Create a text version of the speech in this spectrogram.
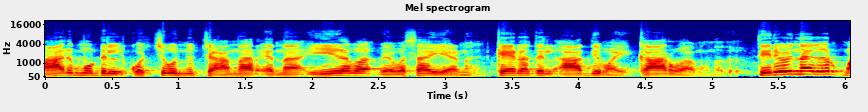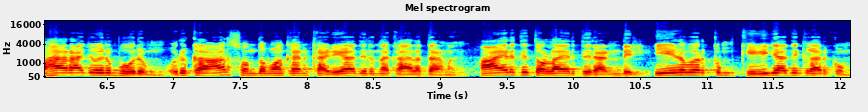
ആലുമൂട്ടിൽ കൊച്ചുകുഞ്ഞു ചാന്നാർ എന്ന ഈഴവ വ്യവസായിയാണ് കേരളത്തിൽ ആദ്യമായി കാർ വാങ്ങുന്നത്. തിരുവിതാംകൂർ മഹാരാജാവിന് പോലും ഒരു കാർ സ്വന്തമാക്കാൻ കഴിയാതിരുന്ന കാലത്താണ് ആയിരത്തി തൊള്ളായിരത്തി രണ്ടിൽ ഈഴവർക്കും കീഴ്ജാതിക്കാർക്കും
